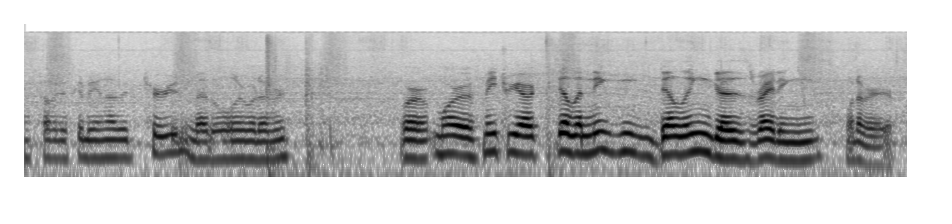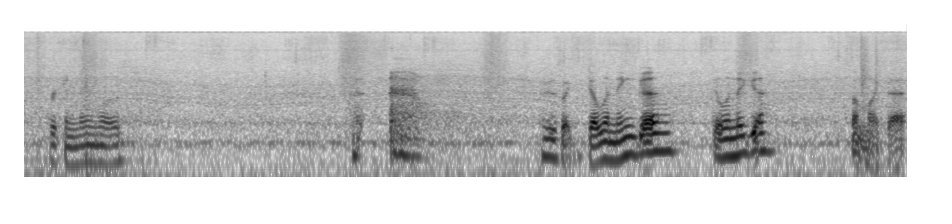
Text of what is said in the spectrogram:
It's probably just gonna be another turret metal or whatever. Or more of Matriarch Delinga's writings, whatever freaking name was. It was like Delaninga? Delaniga? Something like that.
